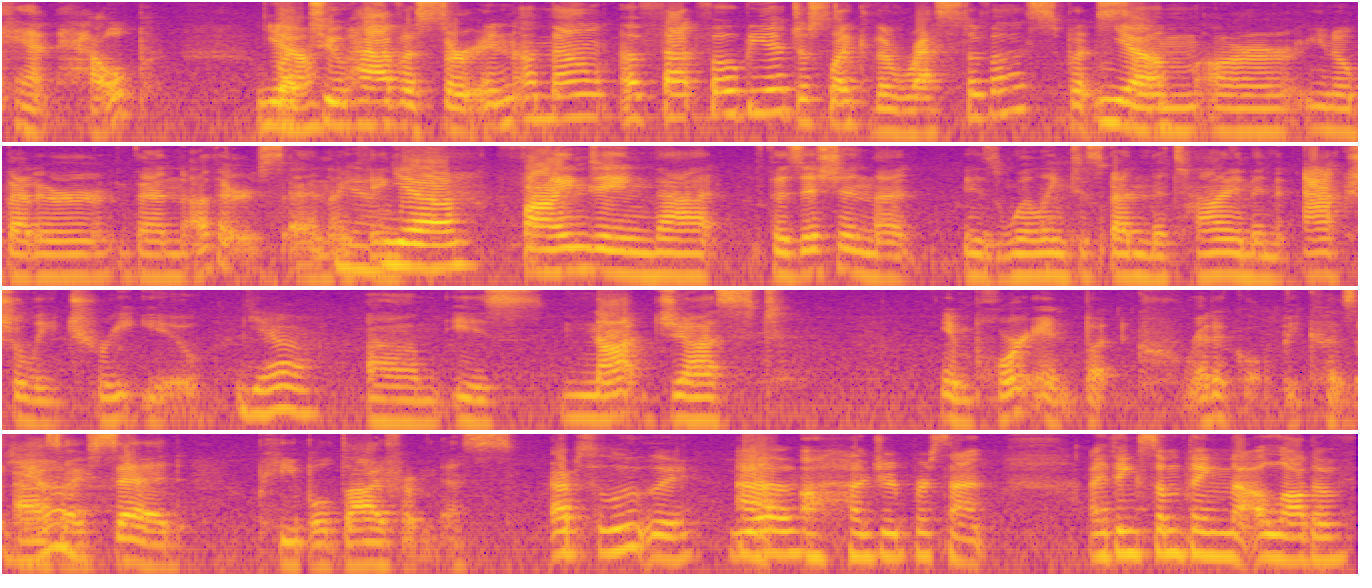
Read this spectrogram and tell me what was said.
can't help yeah. but to have a certain amount of fat phobia, just like the rest of us, but Yeah. some are, you know, better than others. And I Yeah. think yeah. finding that physician that is willing to spend the time and actually treat you Yeah. Um, is not just important, but critical because, as I said, people die from this. Absolutely. Yeah. a hundred percent. I think something that a lot of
